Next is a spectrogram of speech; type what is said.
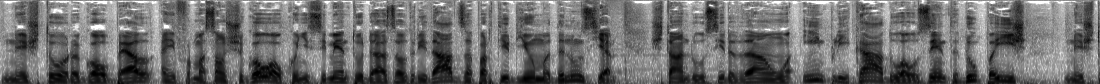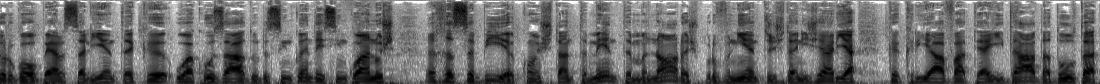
Nestor Goubel, a informação chegou ao conhecimento das autoridades a partir de uma denúncia, estando o cidadão implicado ausente do país Nestor Goubel salienta que o acusado de 55 anos recebia constantemente menores provenientes da Nigéria que criava até a idade adulta,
